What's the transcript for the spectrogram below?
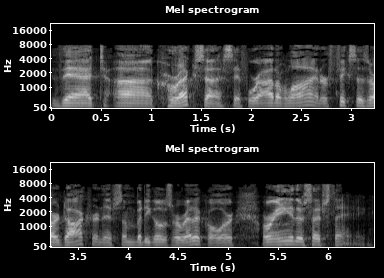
that uh, corrects us if we're out of line or fixes our doctrine if somebody goes heretical or, or any other such thing.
